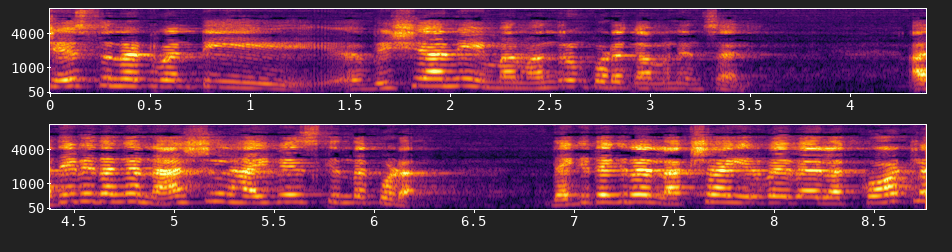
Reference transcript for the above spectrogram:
చేస్తున్నటువంటి విషయాన్ని మనం అందరం కూడా గమనించాలి. అదేవిధంగా నేషనల్ హైవేస్ కింద కూడా దగ్గర దగ్గర లక్ష ఇరవై వేల కోట్ల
